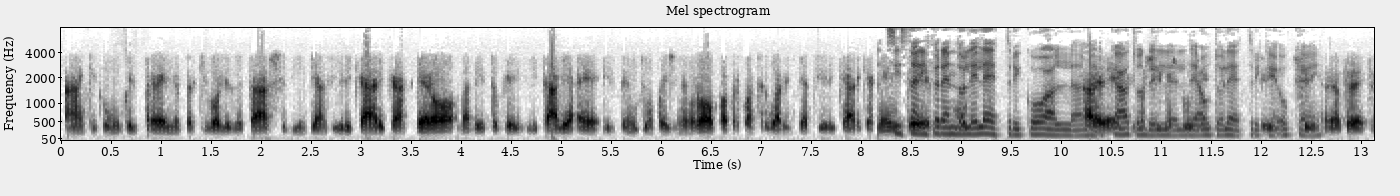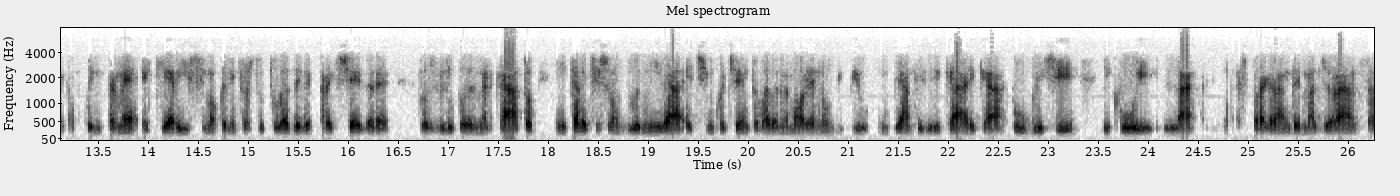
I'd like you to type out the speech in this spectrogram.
anche comunque il premio per chi voglia dotarsi di impianti di ricarica, però va detto che l'Italia è il penultimo paese in Europa per quanto riguarda impianti di ricarica. Si sta riferendo all'elettrico, al mercato delle sì, auto elettriche? Sì, okay. sì. Quindi per me è chiarissimo che l'infrastruttura deve precedere lo sviluppo del mercato. In Italia ci sono 2500, vado a memoria, non di più, impianti di ricarica pubblici, di cui la stragrande maggioranza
